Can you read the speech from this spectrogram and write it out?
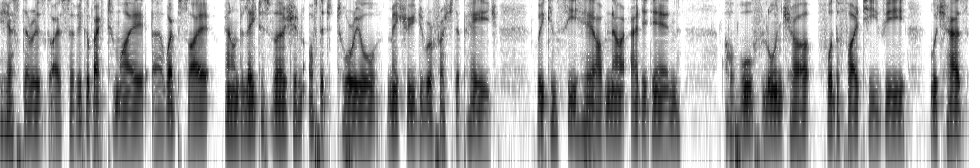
Yes, there is guys. So if you go back to my uh, website and on the latest version of the tutorial, make sure you do refresh the page. We can see here I've now added in a Wolf launcher for the Fire TV, which has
